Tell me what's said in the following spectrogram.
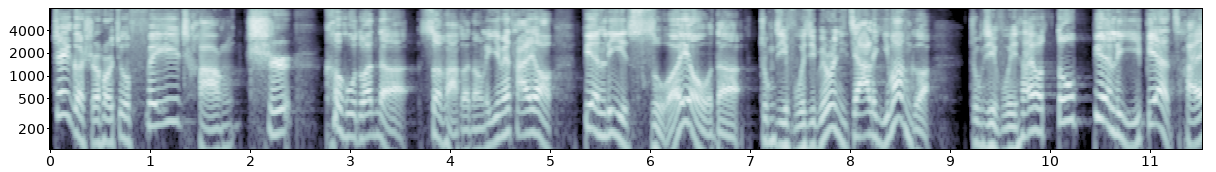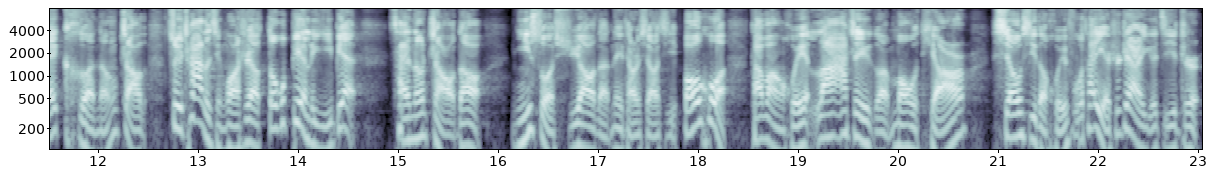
这个时候就非常吃客户端的算法和能力，因为它要便利所有的中继服务器，比如说你加了一万个。中继服务器，它要都便利一遍才可能找。最差的情况是要都便利一遍才能找到你所需要的那条消息，包括它往回拉这个某条消息的回复，它也是这样一个机制。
